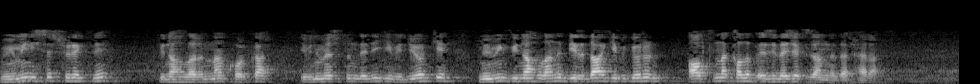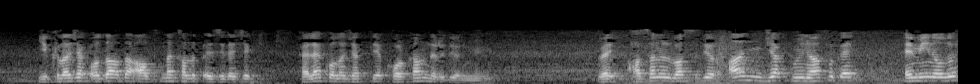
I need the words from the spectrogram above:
Mümin ise sürekli günahlarından korkar. İbn Mesud'un dediği gibi diyor ki mümin günahlarını bir dağ gibi görür, altında kalıp ezilecek zanneder her an. Yıkılacak o dağda altında kalıp ezilecek, helak olacak diye korkandır diyor mümin. Ve Hasan-ül Basri diyor ancak münafık e, emin olur.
